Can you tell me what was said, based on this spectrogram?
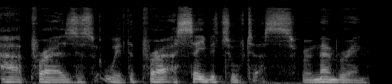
our prayers with the prayer our Saviour taught us, remembering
